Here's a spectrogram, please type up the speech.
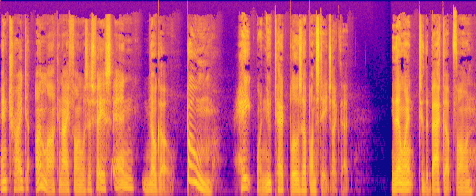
and tried to unlock an iPhone with his face, and no go. Boom! Hate when new tech blows up on stage like that. He then went to the backup phone,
